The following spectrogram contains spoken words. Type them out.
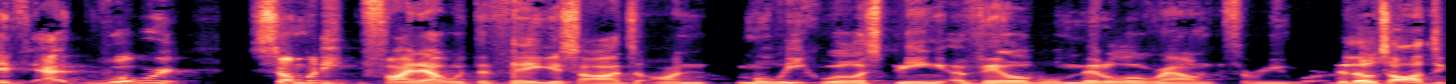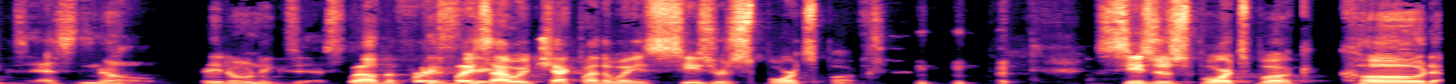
If at, what were somebody find out what the Vegas odds on Malik Willis being available middle of round three were? Do those odds exist? No, they don't exist. Well, the first place they- I would check, by the way, is Caesar's Sportsbook. Caesar Sportsbook code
